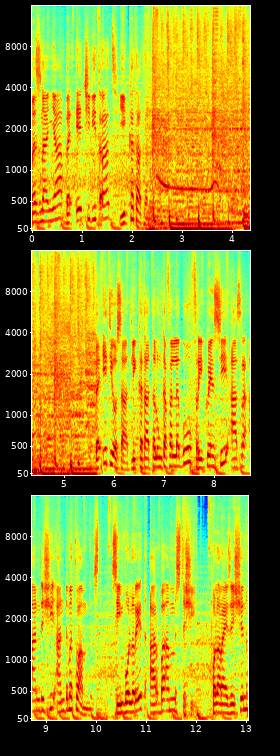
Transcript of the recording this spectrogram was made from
መዝናኛ በኤችዲ ጥራት ይከታተሉ። በኢትዮ ሰዓት ሊከታተሉን ከፈለጉ frequency 11105፣ symbol rate 45000፣ polarization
